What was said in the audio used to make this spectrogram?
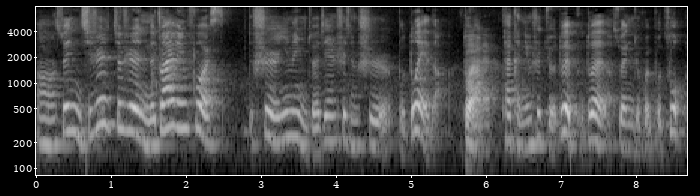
嗯，所以你其实就是你的 driving force 是因为你觉得这件事情是不对的，对，它肯定是绝对不对的，所以你就会不做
